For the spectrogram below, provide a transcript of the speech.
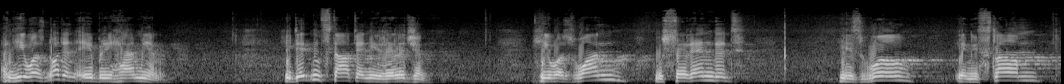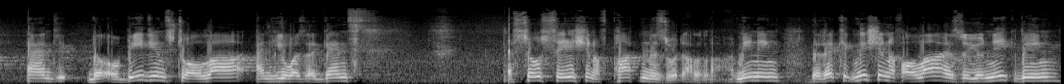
And he was not an Abrahamian. He didn't start any religion. He was one who surrendered his will in Islam and the obedience to Allah, and he was against association of partners with Allah, meaning the recognition of Allah as the unique being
